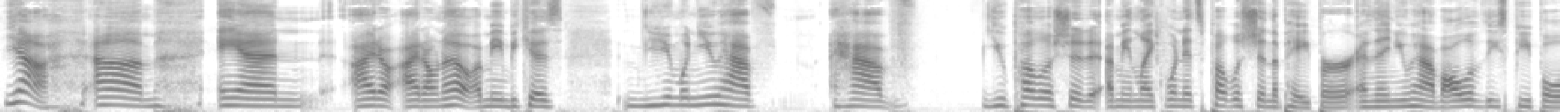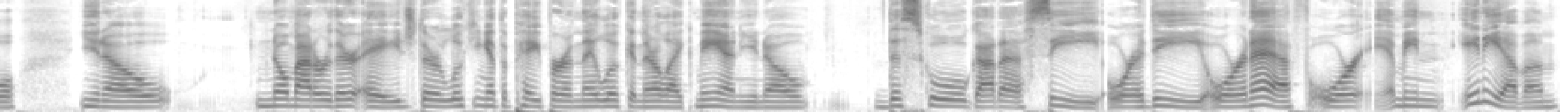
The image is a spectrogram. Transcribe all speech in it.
Yeah. Um and I don't I don't know. I mean because you when you have have you publish it I mean like when it's published in the paper and then you have all of these people, you know, no matter their age, they're looking at the paper and they look and they're like, man, you know, this school got a C or a D or an F or, I mean, any of them,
